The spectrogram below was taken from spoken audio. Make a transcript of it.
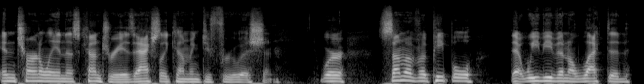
internally in this country is actually coming to fruition. Where some of the people that we've even elected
